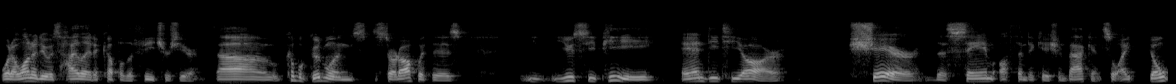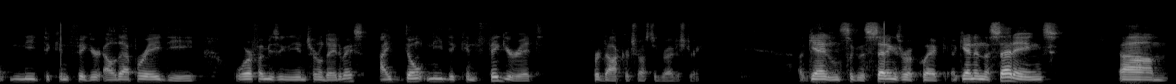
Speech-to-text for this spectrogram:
What I want to do is highlight a couple of the features here. Uh, a couple good ones to start off with is UCP and DTR share the same authentication backend. So I don't need to configure LDAP or AD, or if I'm using the internal database, I don't need to configure it for Docker Trusted Registry. Again, let's look at the settings real quick. Again, in the settings, um,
